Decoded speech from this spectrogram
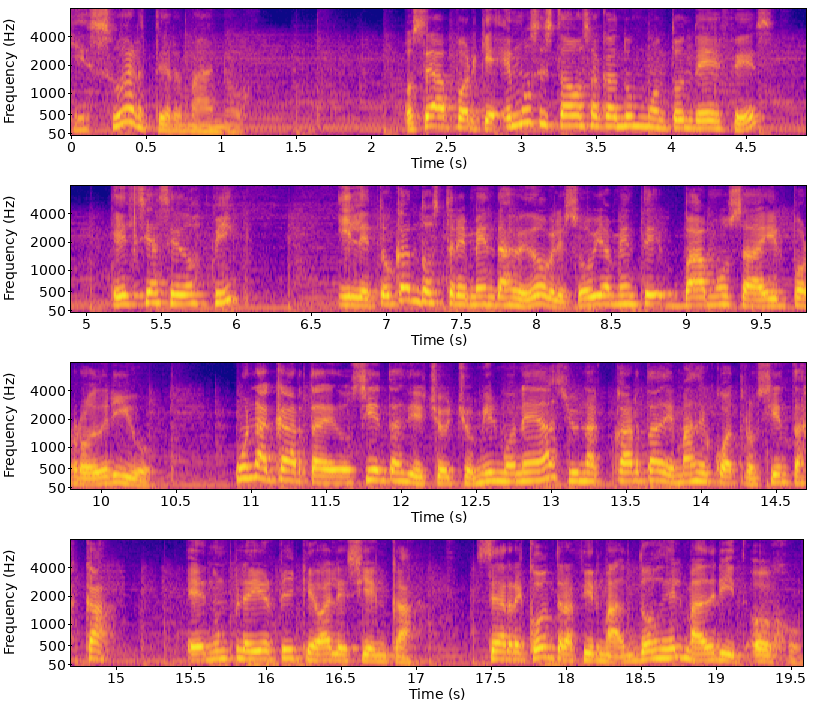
¡Qué suerte, hermano! O sea, porque hemos estado sacando un montón de Fs, él se hace dos picks y le tocan dos tremendas W. Obviamente vamos a ir por Rodrigo. Una carta de 218 mil monedas y una carta de más de 400k en un player pick que vale 100k. Se recontrafirma, dos del Madrid, ojo.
